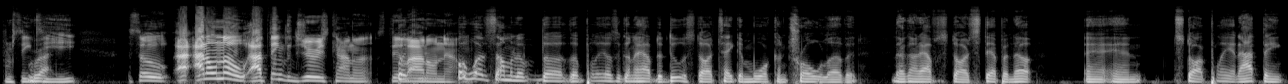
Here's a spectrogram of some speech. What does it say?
from CTE. Right. So I, I, don't know. I think the jury's kind of still but, out on that. But what some of the, the, the players are going to have to do is start taking more control of it. They're going to have to start stepping up and, and start playing. I think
